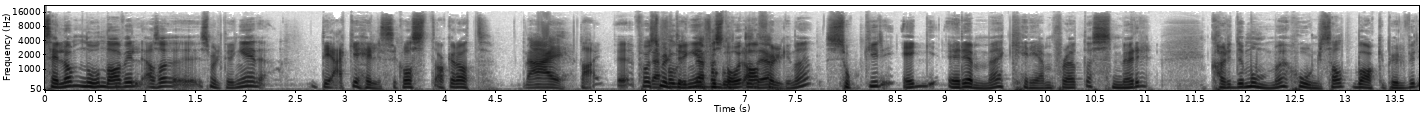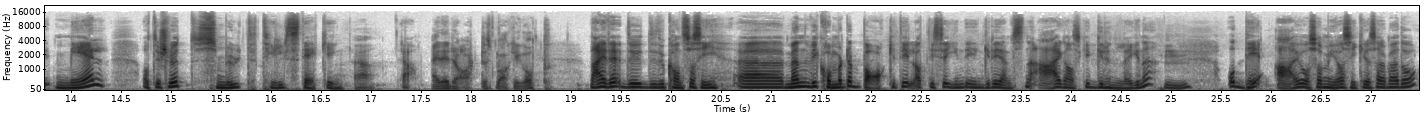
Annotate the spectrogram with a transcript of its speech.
selv om noen da vil Altså, smultringer, det er ikke helsekost, akkurat. Nei. Nei. eh, For Det er smultringer er for består av det. følgende sukker, egg, rømme, kremfløte, smør, kardemomme, hornsalt, bakepulver, mel, og til slutt smult til steking. Ja. Ja. Er det rart det smaker godt? Nei, det, du, du, kan så si. Uh, men vi kommer tilbake til at disse ingrediensene er ganske grunnleggende. Mm. Og det er jo også mye av sikkerhetsarbeidet òg.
